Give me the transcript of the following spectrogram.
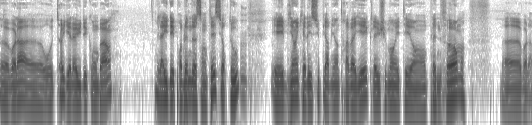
Euh, voilà, euh, au Teuil, elle a eu des combats. Elle a eu des problèmes de santé surtout. Mm. Et bien qu'elle ait super bien travaillé, que la jument était en pleine forme, bah, voilà,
